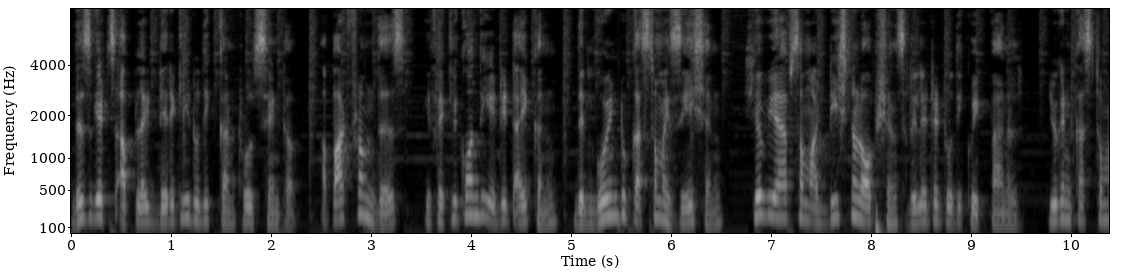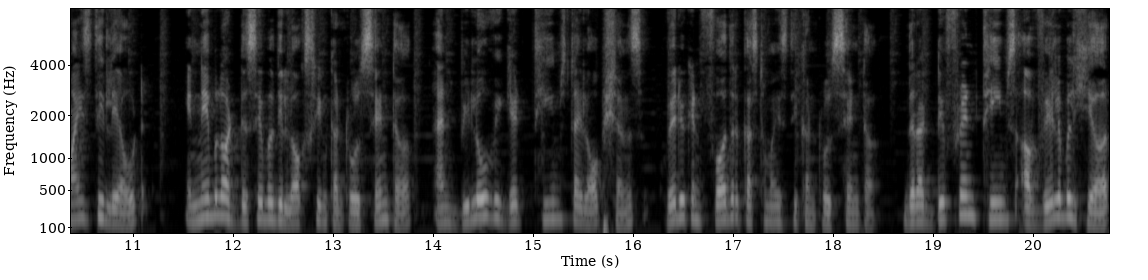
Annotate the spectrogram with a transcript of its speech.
This gets applied directly to the control center. Apart from this if I click on the edit icon then go into customization here we have some additional options related to the quick panel. You can customize the layout enable or disable the lock screen control center and below we get theme style options where you can further customize the control center. There are different themes available here.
